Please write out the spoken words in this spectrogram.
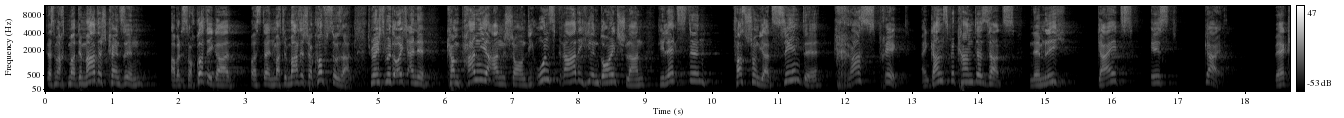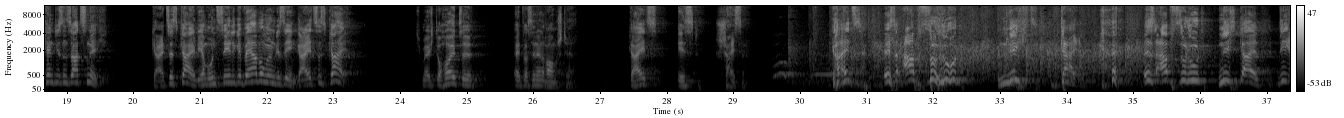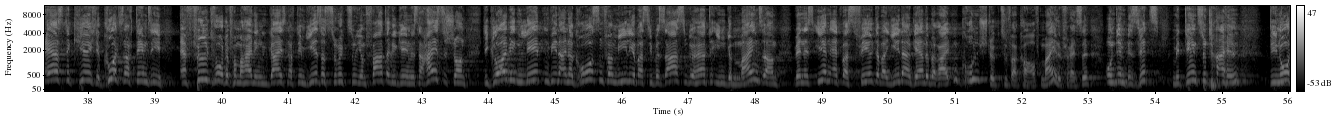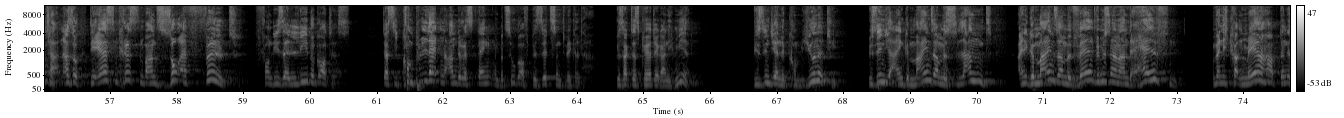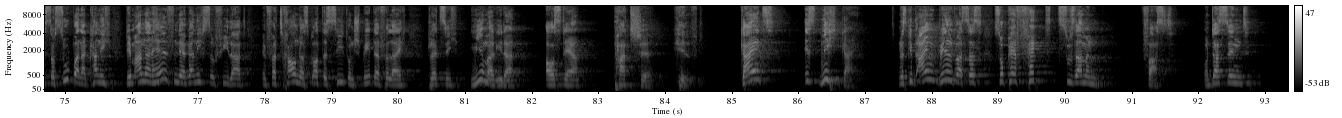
Das macht mathematisch keinen Sinn, aber das ist auch Gott egal, was dein mathematischer Kopf so sagt. Ich möchte mit euch eine Kampagne anschauen, die uns gerade hier in Deutschland die letzten fast schon Jahrzehnte krass prägt. Ein ganz bekannter Satz, nämlich Geiz ist geil. Wer kennt diesen Satz nicht? Geiz ist geil. Wir haben unzählige Werbungen gesehen. Geiz ist geil. Ich möchte heute etwas in den Raum stellen. Geiz ist scheiße. Geiz ist absolut nicht geil. ist absolut nicht geil. Die erste Kirche, kurz nachdem sie erfüllt wurde vom Heiligen Geist, nachdem Jesus zurück zu ihrem Vater gegeben ist, da heißt es schon, die Gläubigen lebten wie in einer großen Familie, was sie besaßen, gehörte ihnen gemeinsam. Wenn es irgendetwas fehlte, war jeder gerne bereit, ein Grundstück zu verkaufen, meine Fresse, und den Besitz mit denen zu teilen, die Not hatten. Also die ersten Christen waren so erfüllt von dieser Liebe Gottes, dass sie komplett ein anderes Denken in Bezug auf Besitz entwickelt haben. Gesagt, das gehört ja gar nicht mir. Wir sind ja eine Community. Wir sind ja ein gemeinsames Land, eine gemeinsame Welt. Wir müssen einander helfen. Und wenn ich gerade mehr habe, dann ist das super. Dann kann ich dem anderen helfen, der gar nicht so viel hat, im Vertrauen, dass Gott das sieht und später vielleicht plötzlich mir mal wieder aus der Patsche hilft. Geiz ist nicht geil. Und es gibt ein Bild, was das so perfekt zusammenfasst. Und das sind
